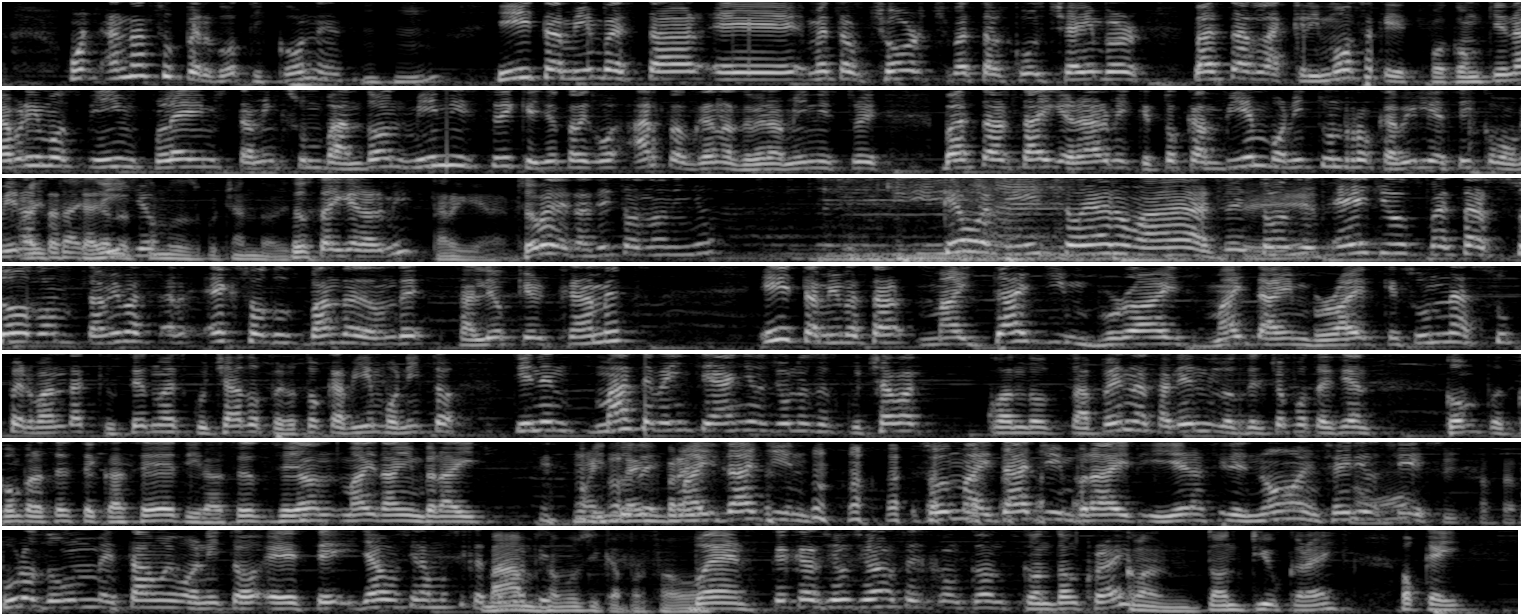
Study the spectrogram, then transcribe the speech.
Andan súper goticones. Ujú. Y también va a estar eh, Metal Church, va a estar Cool Chamber, va a estar La Crimosa, que fue con quien abrimos, In Flames, también que es un bandón, Ministry, que yo traigo hartas ganas de ver a Ministry, va a estar Tiger Army, que tocan bien bonito un rockabilly así como bien Ahí está, ya lo atascadillo. estamos escuchando ahorita. ¿Los Tiger Army? Target. Súbele tantito, ¿no, niño? Qué bonito, ya nomás. Entonces, ellos, va a estar Sodom, también va a estar Exodus, banda de donde salió Kirk Hammett. Y también va a estar My Dying Bride, My Dying Bride, que es una super banda que usted no ha escuchado, pero toca bien bonito. Tienen más de 20 años, yo los escuchaba cuando apenas salían y los del Chopo te decían, "Comp- cómprate este cassette, y se, llaman My Dying Bride. My de. My Dying, son My Dying Bride. Y era así de, no, en serio, No, sí. sí está perfecto. Puro Doom, está muy bonito. Este, ya vamos a ir a música. Vamos ¿te a música, por favor. Bueno, ¿qué canción? ¿Sí vamos a ir con, con, con Don't Cry? Con Don't You Cry. Ok,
